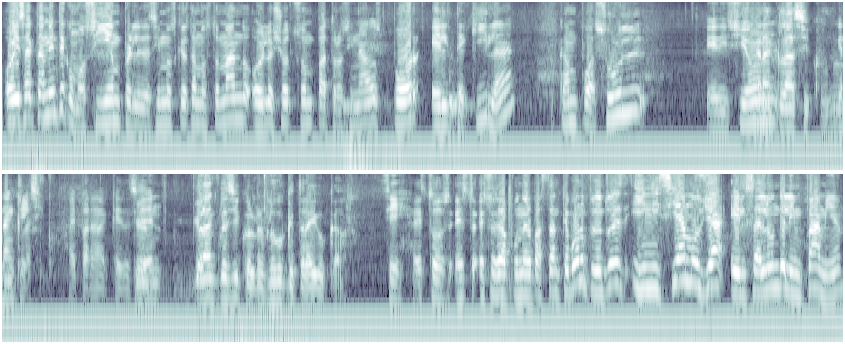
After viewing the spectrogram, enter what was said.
Hoy exactamente como siempre les decimos que estamos tomando, hoy los shots son patrocinados por el tequila Campo Azul edición Gran clásico. ¿no? gran clásico. Ahí para que se Sí, den Gran clásico el reflejo que traigo, cabrón. Sí, esto, esto, esto se va a poner bastante bueno. Pues entonces iniciamos ya el Salón de la Infamia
